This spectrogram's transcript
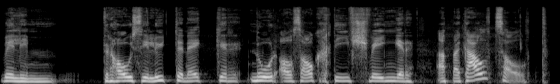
weil ihm der Hausi Lüttenegger nur als Aktivschwinger eben Geld zahlt.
